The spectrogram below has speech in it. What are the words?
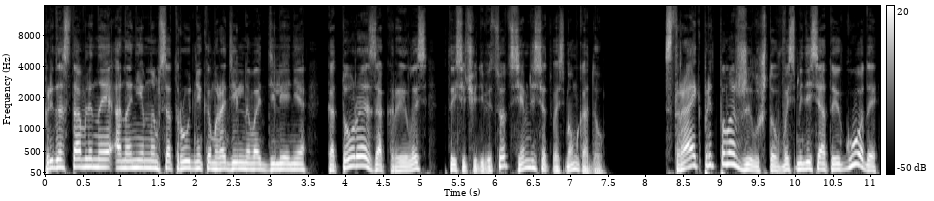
предоставленные анонимным сотрудникам родильного отделения, которое закрылось в 1978 году. Страйк предположил, что в 80-е годы,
